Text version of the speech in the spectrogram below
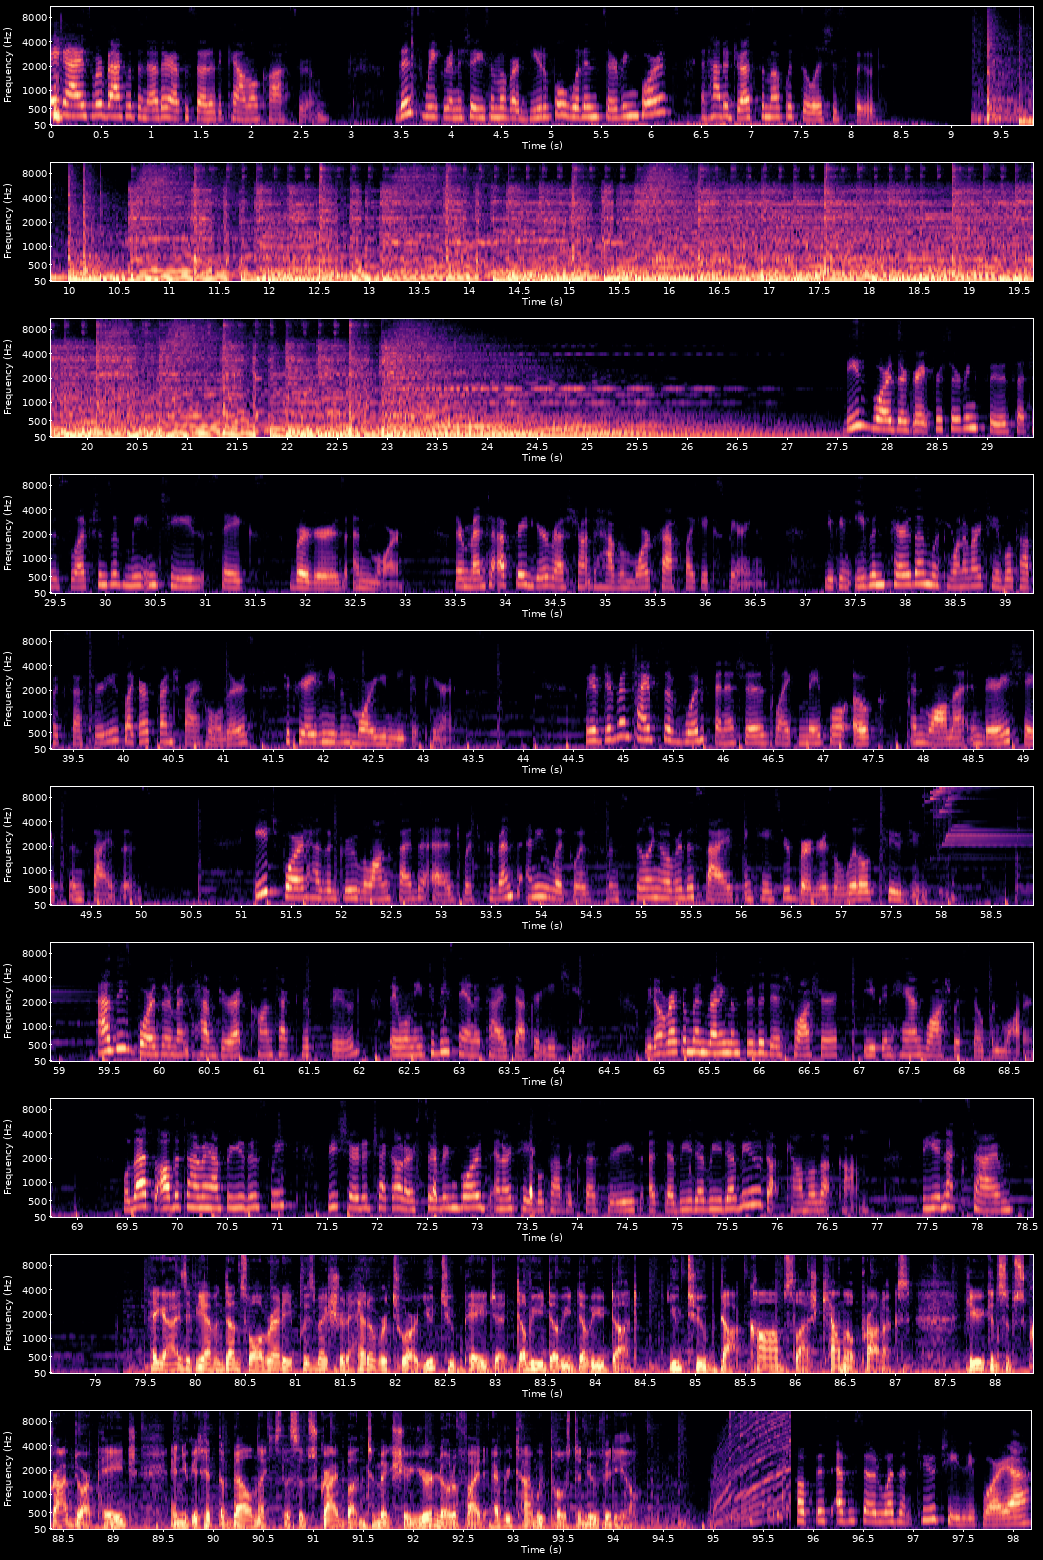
Hey guys, we're back with another episode of the Cal-Mil Classroom. This week we're going to show you some of our beautiful wooden serving boards and how to dress them up with delicious food. These boards are great for serving foods such as selections of meat and cheese, steaks, burgers, and more. They're meant to upgrade your restaurant to have a more craft-like experience. You can even pair them with one of our tabletop accessories like our french fry holders to create an even more unique appearance. We have different types of wood finishes like maple, oak, and walnut in various shapes and sizes. Each board has a groove alongside the edge which prevents any liquids from spilling over the sides in case your burger is a little too juicy. As these boards are meant to have direct contact with food, they will need to be sanitized after each use. We don't recommend running them through the dishwasher, but you can hand wash with soap and water. Well, that's all the time I have for you this week. Be sure to check out our serving boards and our tabletop accessories at www.calmil.com. See you next time. Hey guys, if you haven't done so already, please make sure to head over to our YouTube page at www.youtube.com slash calmilproducts. Here you can subscribe to our page, and you can hit the bell next to the subscribe button to make sure you're notified every time we post a new video. Hope this episode wasn't too cheesy for ya.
